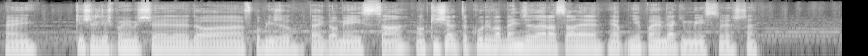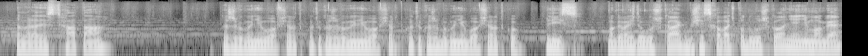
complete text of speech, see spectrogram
Okej. Kisiel gdzieś powinien być e, do, w pobliżu tego miejsca. No kisiel to kurwa będzie zaraz, ale ja nie powiem w jakim miejscu jeszcze. Dobra, jest chata. Tylko żeby go nie było w środku, tylko żeby go nie było w środku, tylko żeby go nie było w środku. Please. Mogę wejść do łóżka, jakby się schować pod łóżko? Nie, nie mogę.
